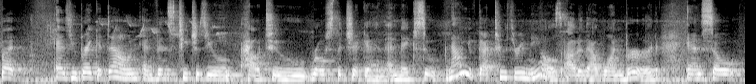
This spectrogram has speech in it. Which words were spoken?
But as you break it down and Vince teaches you how to roast the chicken and make soup, now you've got two, three meals out of that one bird. And so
